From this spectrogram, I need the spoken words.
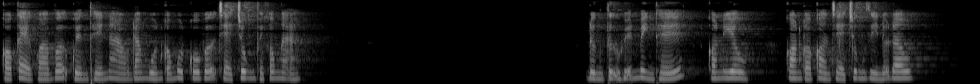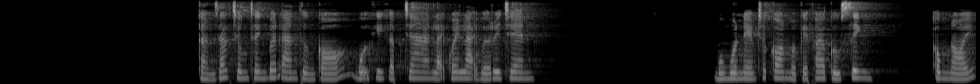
Có kẻ quá vợ quyền thế nào đang muốn có một cô vợ trẻ trung phải không ạ? Đừng tự huyễn mình thế, con yêu, con có còn trẻ trung gì nữa đâu. Cảm giác trông tranh bất an thường có mỗi khi gặp cha lại quay lại với Rachel. Bố muốn ném cho con một cái phao cứu sinh. Ông nói.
